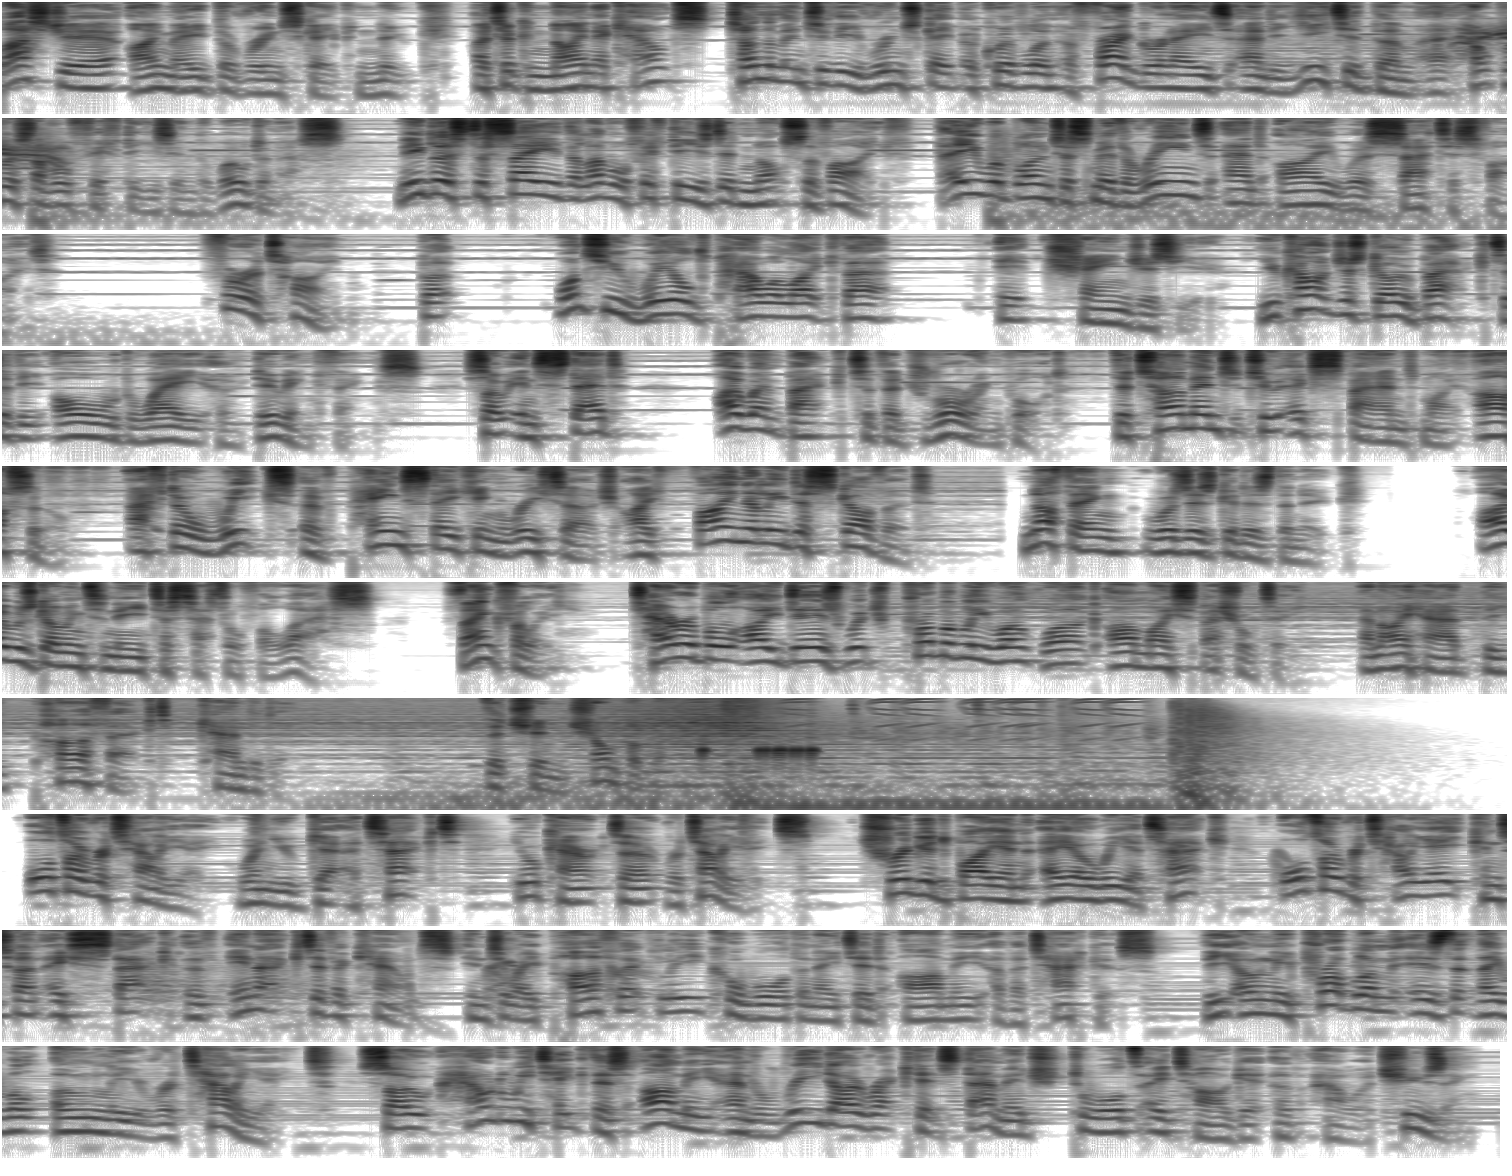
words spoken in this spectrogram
Last year, I made the RuneScape nuke. I took 9 accounts, turned them into the RuneScape equivalent of frag grenades, and yeeted them at helpless level 50s in the wilderness. Needless to say, the level 50s did not survive. They were blown to smithereens, and I was satisfied. For a time. But once you wield power like that, it changes you. You can't just go back to the old way of doing things. So instead, I went back to the drawing board determined to expand my arsenal. After weeks of painstaking research, I finally discovered nothing was as good as the nuke. I was going to need to settle for less. Thankfully, terrible ideas which probably won't work are my specialty, and I had the perfect candidate the Chinchompa Auto retaliate. When you get attacked, your character retaliates. Triggered by an AoE attack, Auto Retaliate can turn a stack of inactive accounts into a perfectly coordinated army of attackers. The only problem is that they will only retaliate. So how do we take this army and redirect its damage towards a target of our choosing?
